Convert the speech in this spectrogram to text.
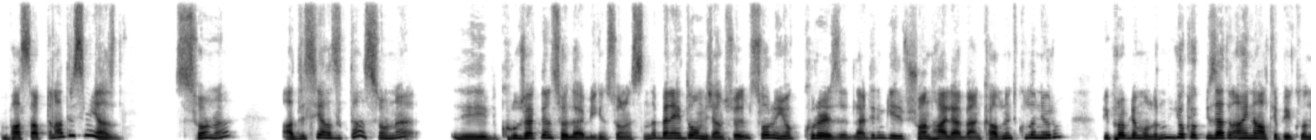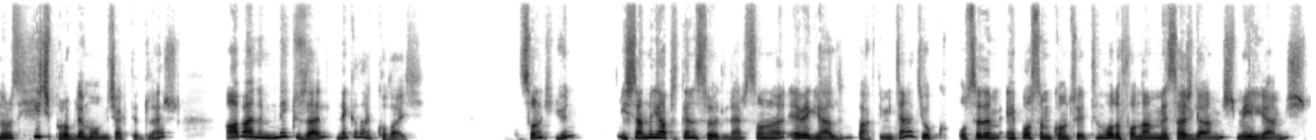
WhatsApp'tan adresimi yazdım. Sonra adresi yazdıktan sonra, eee, kurulacaklarını söylediler bir gün sonrasında. Ben evde olmayacağımı söyledim. "Sorun yok, kurarız." dediler. Dedim ki, "Şu an hâlâ ben kablonet kullanıyorum. Bir problem olur mu?" "Yok, yok, biz zaten aynı altyapıyı kullanıyoruz. Hiç problem olmayacak." dediler. A, ben dedim, "Ne güzel, ne kadar kolay." Sonraki gün işlemleri yaptıklarını söylediler. Sonra eve geldim, baktım internet yok. O sırada e-postamı kontrol ettim. Vodafone'dan mesaj gelmiş, mail gelmiş.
